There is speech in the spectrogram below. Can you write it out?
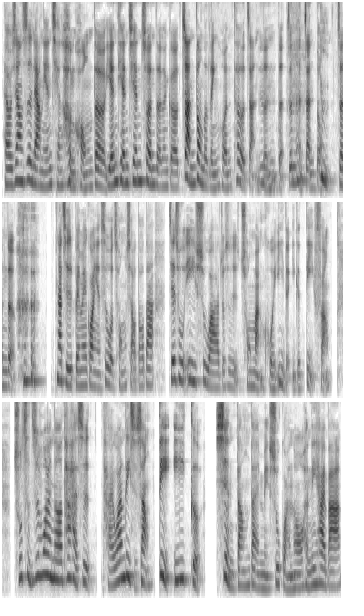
还有像是两年前很红的盐田千春的那个战动的灵魂特展等等，嗯、真的很战动，嗯、真的。那其实北美馆也是我从小到大接触艺术啊，就是充满回忆的一个地方。除此之外呢，它还是台湾历史上第一个现当代美术馆哦，很厉害吧？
